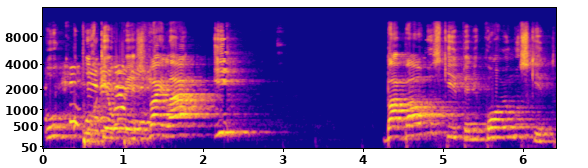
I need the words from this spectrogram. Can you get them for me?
O, porque o peixe vai lá e babar o mosquito, ele come o mosquito.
